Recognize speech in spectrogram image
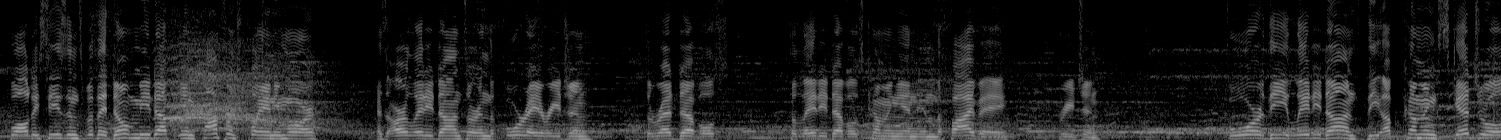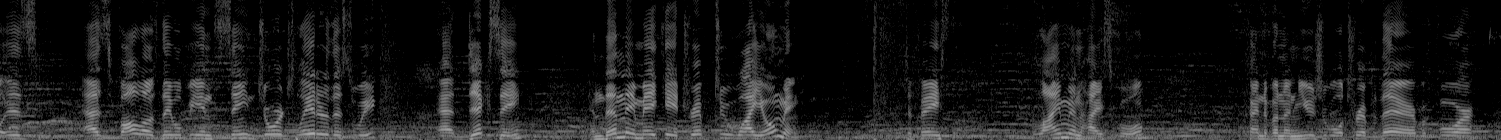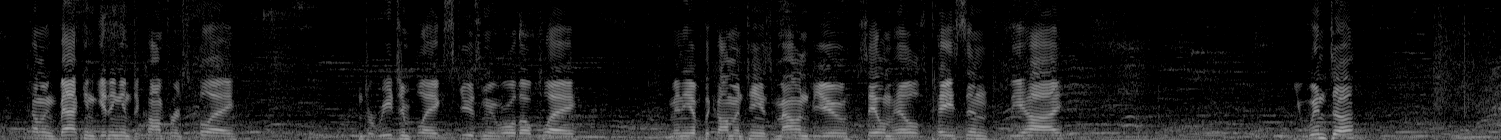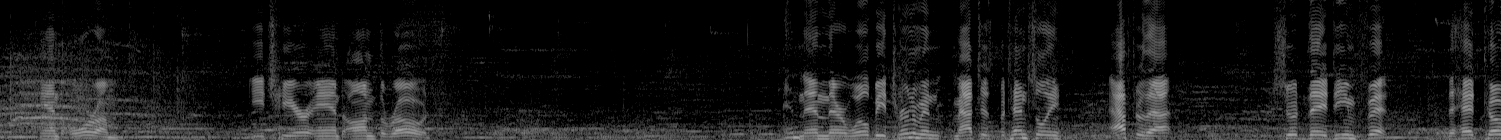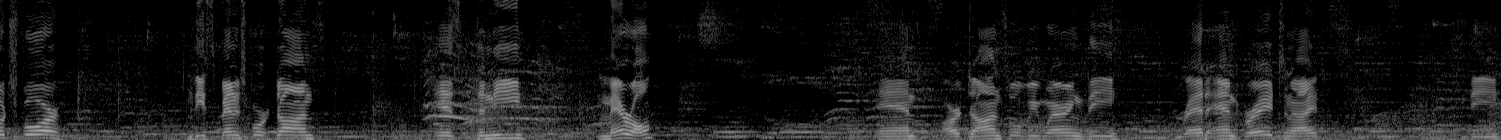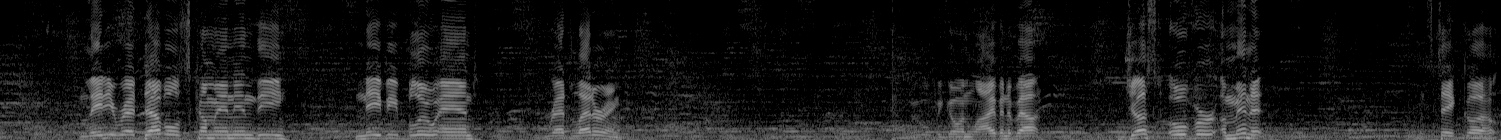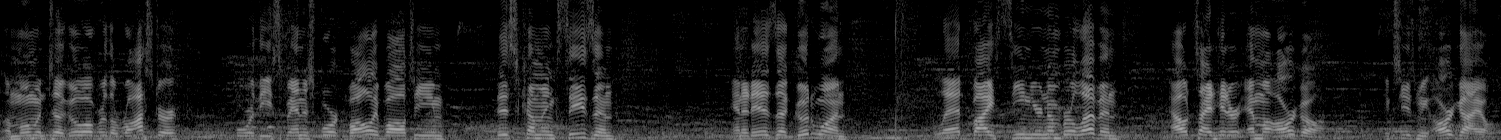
quality seasons, but they don't meet up in conference play anymore as Our Lady Dons are in the 4A region. The Red Devils, the Lady Devils coming in in the 5A region. For the Lady Dons, the upcoming schedule is as follows. They will be in St. George later this week at Dixie, and then they make a trip to Wyoming to face Lyman High School kind of an unusual trip there before coming back and getting into conference play, into region play, excuse me, where they'll play many of the common teams, Mountain View, Salem Hills, Payson, Lehi, Uintah, and Orem, each here and on the road. And then there will be tournament matches potentially after that should they deem fit. The head coach for the Spanish Fork Dons is Denis Merrill. And our Dons will be wearing the red and gray tonight. The Lady Red Devils come in in the navy blue and red lettering. We will be going live in about just over a minute. Let's take a, a, moment to go over the roster for the Spanish Fork volleyball team this coming season. And it is a good one, led by senior number 11, outside hitter Emma Argyle. Excuse me, Argyle.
